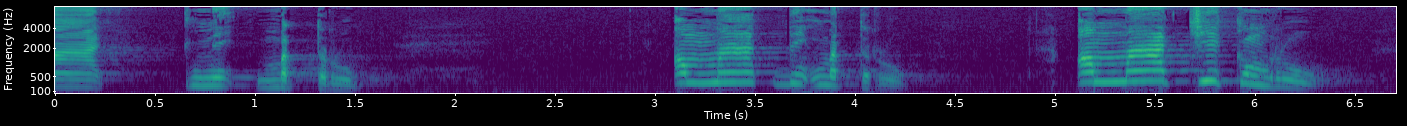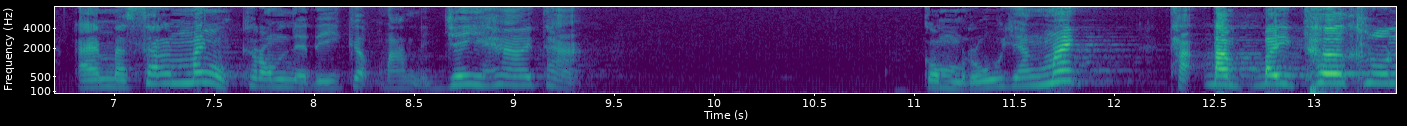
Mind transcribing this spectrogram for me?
ណាចនិមិត្តរូបអំណាចនិមិត្តរូប អំណាចជាគំរូឯម្សិលមិញក្រុមនារីក៏បាននិយាយហើយថាគំរូយ៉ាងម៉េចថាដើម្បីធ្វើខ្លួន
